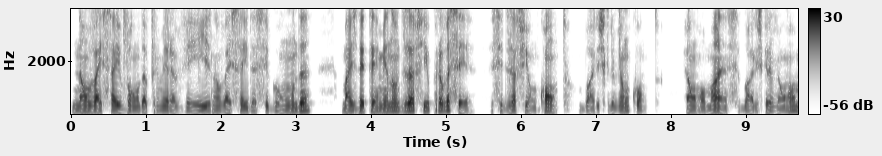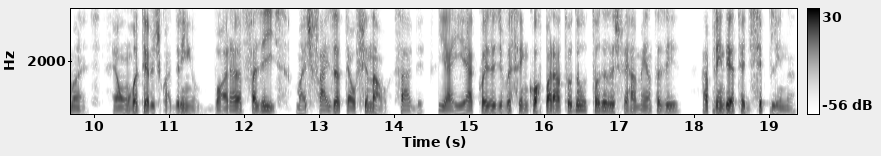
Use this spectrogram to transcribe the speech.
não vai sair bom da primeira vez, não vai sair da segunda, mas determina um desafio para você. Esse desafio é um conto? Bora escrever um conto. É um romance? Bora escrever um romance. É um roteiro de quadrinho? Bora fazer isso. Mas faz até o final, sabe? E aí é a coisa de você incorporar tudo, todas as ferramentas e aprender a ter disciplina.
